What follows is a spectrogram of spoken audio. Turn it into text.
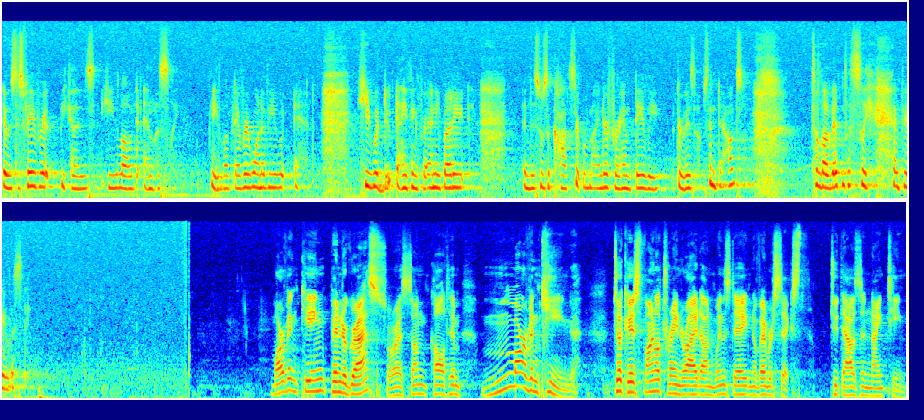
It was his favorite because he loved endlessly. He loved every one of you, and he would do anything for anybody. And this was a constant reminder for him daily through his ups and downs to love endlessly and fearlessly. Marvin King Pendergrass, or as some called him, Marvin King, took his final train ride on Wednesday, November 6th, 2019,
